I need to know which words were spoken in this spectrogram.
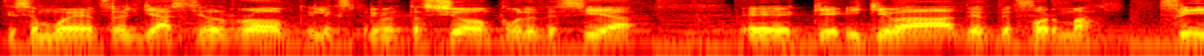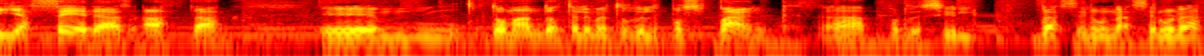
que se mueve entre el jazz y el rock y la experimentación, como les decía, eh, y que va desde formas frillaceras hasta Em, tomando hasta elementos del post-punk, ¿ah? por decir, hacer, una, una,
